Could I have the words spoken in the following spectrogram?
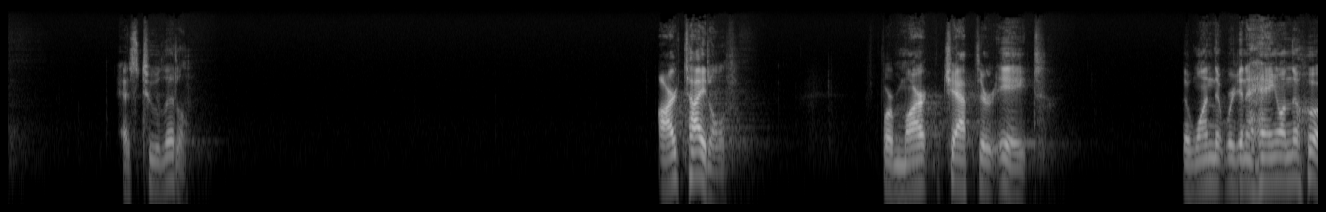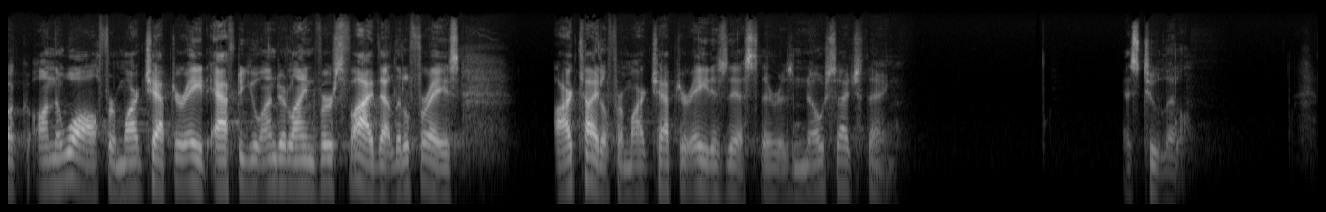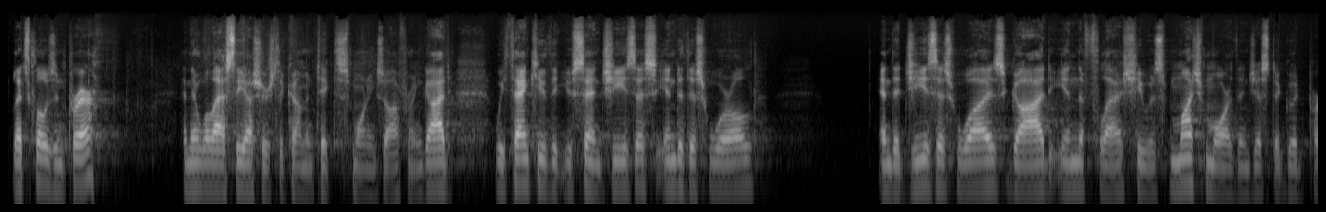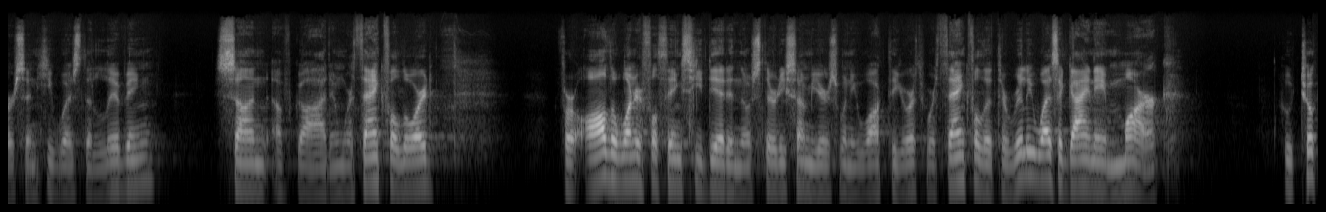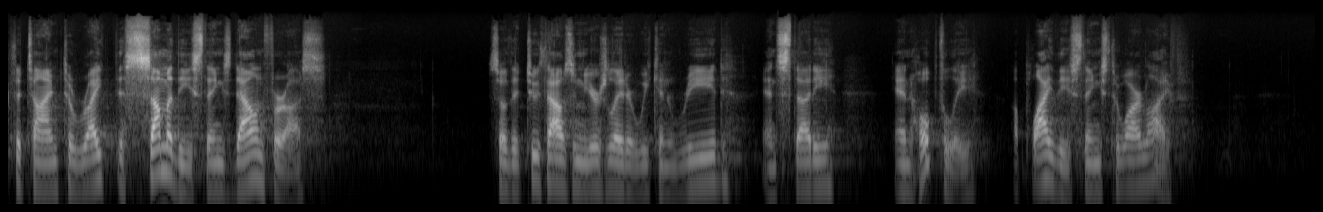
as too little. Our title for Mark chapter 8, the one that we're going to hang on the hook on the wall for Mark chapter 8, after you underline verse 5, that little phrase, our title for Mark chapter 8 is this There is no such thing as too little. Let's close in prayer. And then we'll ask the ushers to come and take this morning's offering. God, we thank you that you sent Jesus into this world and that Jesus was God in the flesh. He was much more than just a good person, He was the living Son of God. And we're thankful, Lord, for all the wonderful things He did in those 30 some years when He walked the earth. We're thankful that there really was a guy named Mark who took the time to write the, some of these things down for us so that 2,000 years later we can read and study and hopefully apply these things to our life.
